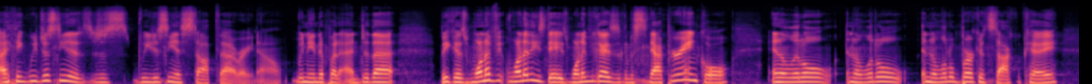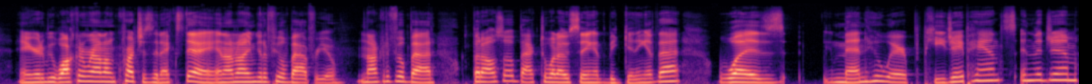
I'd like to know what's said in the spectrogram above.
I think we just need to just we just need to stop that right now. We need to put an end to that because one of one of these days one of you guys is going to snap your ankle in a little in a little in a little Birkenstock, okay? And you're going to be walking around on crutches the next day and I'm not even going to feel bad for you. I'm not going to feel bad. But also back to what I was saying at the beginning of that was men who wear PJ pants in the gym.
